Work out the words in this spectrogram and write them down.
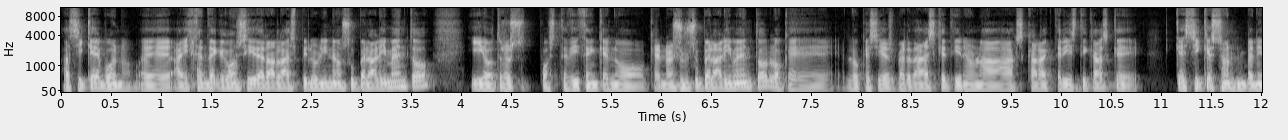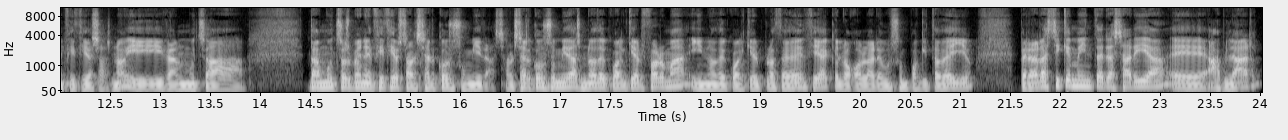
Así que, bueno, eh, hay gente que considera la espirulina un superalimento y otros pues te dicen que no, que no es un superalimento. Lo que, lo que sí es verdad es que tiene unas características que, que sí que son beneficiosas, ¿no? Y, dan, mucha, dan muchos beneficios al ser consumidas. Al ser consumidas no de cualquier forma y no de cualquier procedencia, que luego hablaremos un poquito de ello. Pero ahora sí que me interesaría eh, hablar.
